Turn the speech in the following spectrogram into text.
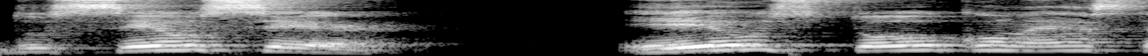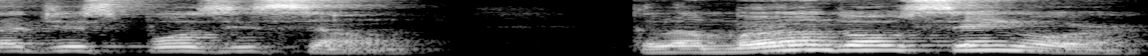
do seu ser, eu estou com esta disposição, clamando ao Senhor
